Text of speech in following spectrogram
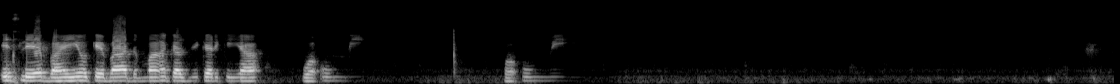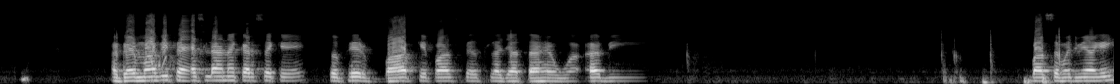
اس لیے بھائیوں کے بعد ماں کا ذکر کیا، وہ امی وہ امی اگر ماں بھی فیصلہ نہ کر سکے تو پھر باپ کے پاس فیصلہ جاتا ہے، وہ ابھی۔ بات سمجھ میں آ گئی؟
